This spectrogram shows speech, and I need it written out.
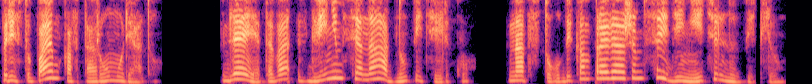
Приступаем ко второму ряду. Для этого сдвинемся на одну петельку. Над столбиком провяжем соединительную петлю.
